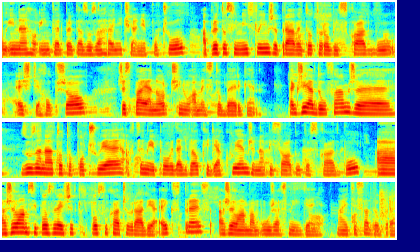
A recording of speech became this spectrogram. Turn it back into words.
u iného interpreta zo zahraničia nepočul a preto si myslím, že práve toto robí skladbu ešte hlbšou, že spája Norčinu a mesto Bergen. Takže ja dúfam, že Zuzana toto počuje a chcem jej povedať veľké ďakujem, že napísala túto skladbu a želám si pozrieť všetkých poslucháčov Rádia Express a želám vám úžasný deň. Majte sa dobre.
